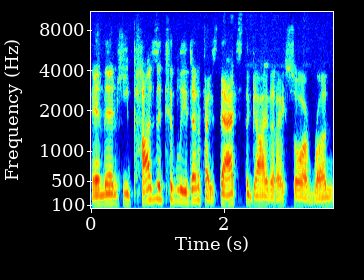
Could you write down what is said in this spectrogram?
And then he positively identifies that's the guy that I saw run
